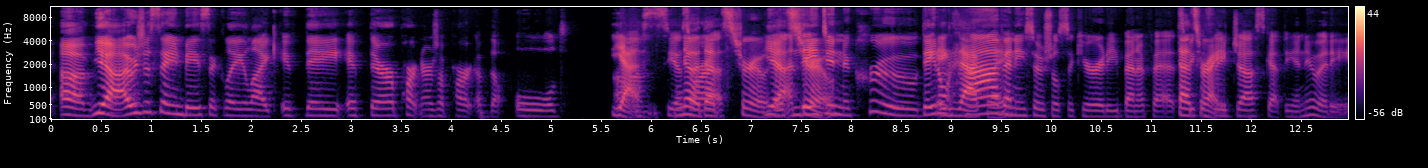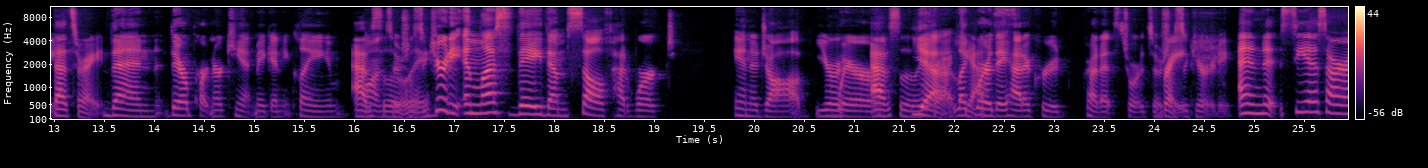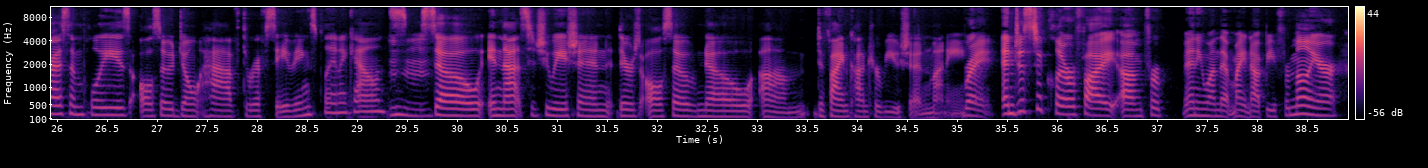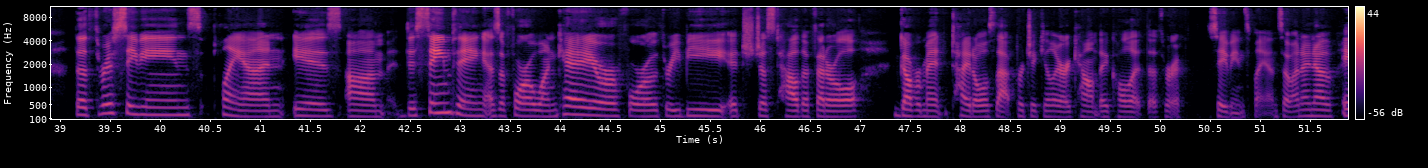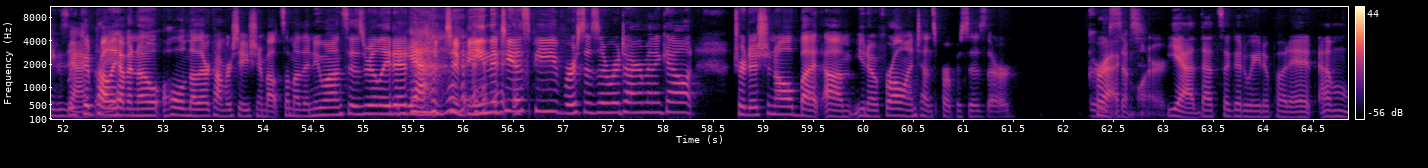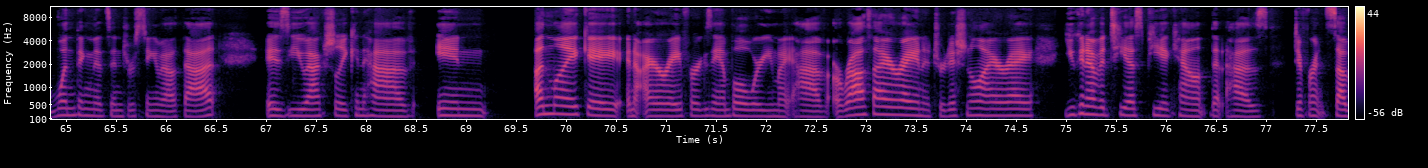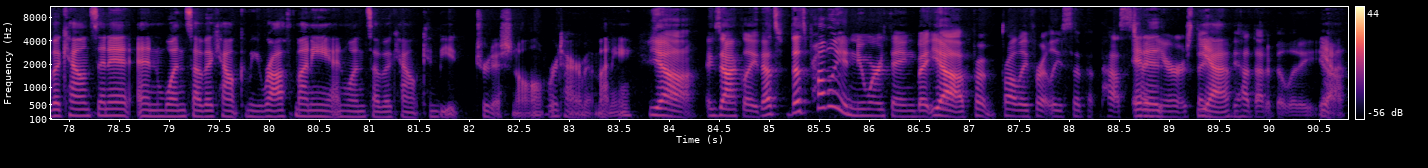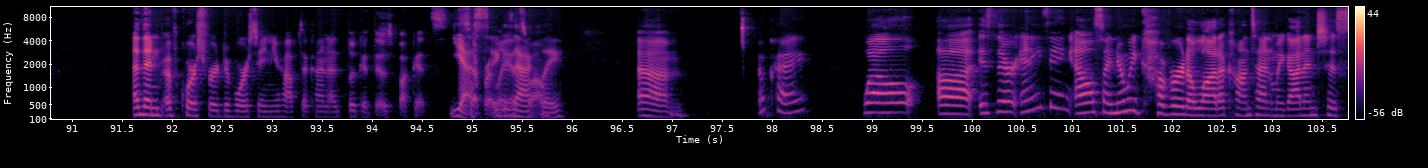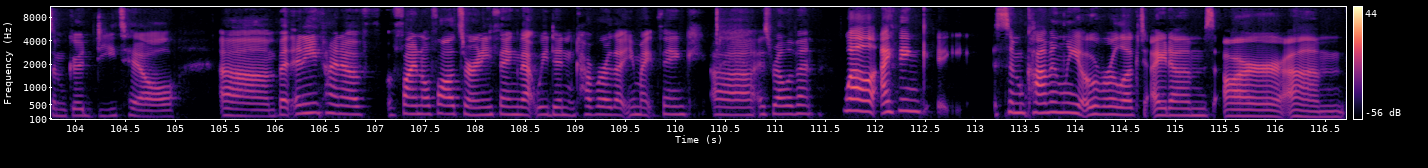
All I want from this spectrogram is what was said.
Um, yeah, I was just saying basically like if they if their partner's a part of the old um, yes. CSRS. No, that's true. yeah, That's and true. they didn't accrue, they don't have any social security benefits That's because they just get the annuity. That's right. then their partner can't make any claim on social security unless they themselves had worked in a job You're where absolutely yeah, correct, like where they had accrued credits towards social Right. security. And CSRS employees also don't have thrift savings plan accounts. Mhm. So in that situation, there's also no um, defined contribution money. Right. And just to clarify um, for anyone that might not be familiar, the thrift savings plan is um, the same thing as a 401k or a 403b. It's just how the federal government titles that particular account. They call it the thrift savings plan. So, and I know Exactly. we could probably have a no, whole nother conversation about some of the nuances related Yeah. to being the TSP versus a retirement account, traditional, but um, you know, for all intents purposes, they're very Correct. similar. Yeah, that's a good way to put it. Um, one thing that's interesting about that is you actually can have in unlike a an IRA, for example, where you might have a Roth IRA and a traditional IRA, you can have a TSP account that has different sub accounts in it, and one sub account can be Roth money, and one sub account can be traditional retirement money. Yeah, exactly. That's that's probably a newer thing, but yeah, pr- probably for at least the past ten is- years, they yeah. they had that ability. Yeah. Yeah. and then of course for divorcing, you have to kind of look at those buckets Yes, separately exactly. as well. Um, okay. Well, uh, is there anything else? I know we covered a lot of content and we got into some good detail. Um, but any kind of final thoughts or anything that we didn't cover that you might think uh, is relevant? Well, I think eh, some commonly overlooked items are um,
